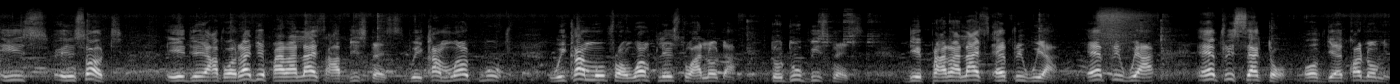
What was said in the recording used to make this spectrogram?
Is in short, eh, they have already paralyzed our business. We cannot move. We can't move from one place to another to do business. They paralyze everywhere, everywhere, every sector of the economy.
